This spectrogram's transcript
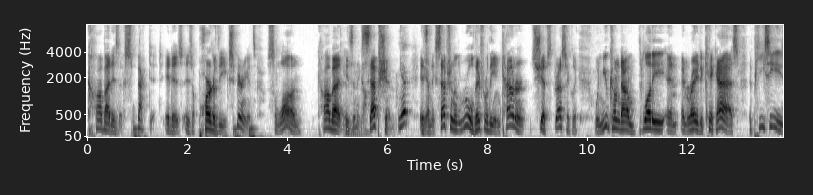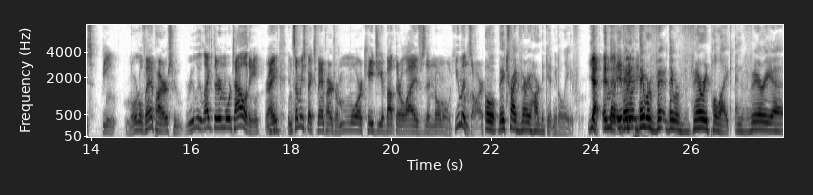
combat is expected. It is is a part of the experience. Salon combat is an Not. exception. Yep. It's Yep. an exception to the rule. Therefore, the encounter shifts drastically. When you come down bloody and, and ready to kick ass, the PCs, being mortal vampires who really like their immortality, right? In some respects, vampires are more cagey about their lives than normal humans are. Oh, they tried very hard to get me to leave. Yeah, and They, it- they it- were they were ve- they were very polite and very uh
